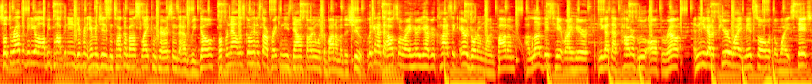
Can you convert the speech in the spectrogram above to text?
So throughout the video, I'll be popping in different images and talking about slight comparisons as we go but for now let's go ahead and start breaking these down starting with the bottom of the shoe. Looking at the outsole right here you have your classic air jordan 1 bottom. I love this hit right here and you got that powder blue all throughout and then you got a pure white midsole with the white stitch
